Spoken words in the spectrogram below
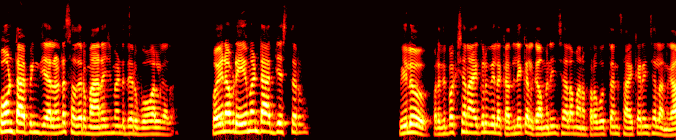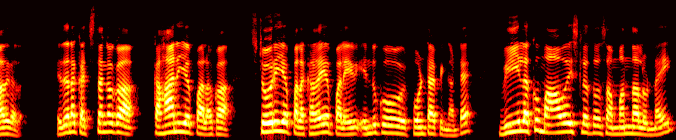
phone tapping చేయాలంటే సదరు మేనేజ్మెంట్ దగ్గర పోవాలి కదా. పోయినప్పుడు ఏమని ట్యాప్ చేస్తారు? వీళ్ళు ప్రతిపక్ష నాయకులు వీళ్ళ కదలికలు గమనించాలా? మన ప్రభుత్వాన్ని సహకరించాలని కాదు కదా. ఏదైనా ఖచ్చితంగా ఒక కహాని చెప్పాలి? ఒక స్టోరీ చెప్పాలి? కథ చెప్పాలి? ఎందుకు ఫోన్ ట్యాపింగ్ అంటే వీళ్ళకు మావోయిస్టులతో సంబంధాలు ఉన్నాయి.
